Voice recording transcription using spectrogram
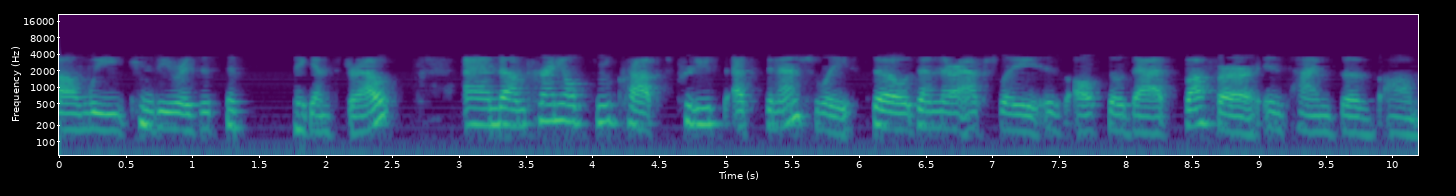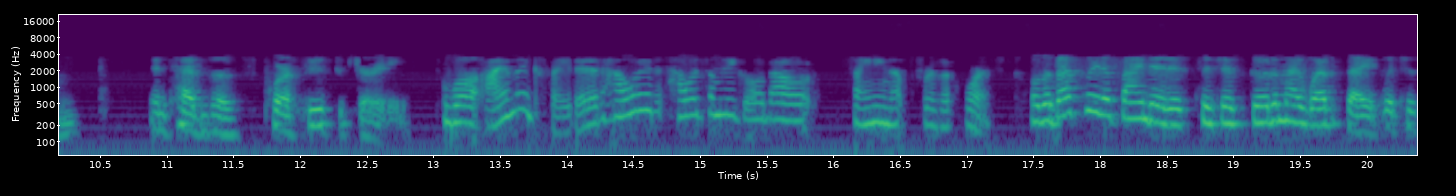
um, we can be resistant against drought. And um, perennial food crops produce exponentially, so then there actually is also that buffer in times of um, in times of poor food security. Well, I'm excited. How would how would somebody go about signing up for the course? Well, the best way to find it is to just go to my website, which is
